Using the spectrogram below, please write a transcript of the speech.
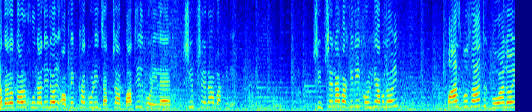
আদালতৰ শুনানিলৈ অপেক্ষা কৰি যাত্ৰা বাতিল কৰিলে শিৱসেনা বাহিনীয়ে শিৱসেনা বাহিনী কঢ়িয়াবলৈ পাঁচ বজাত গোৱালৈ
